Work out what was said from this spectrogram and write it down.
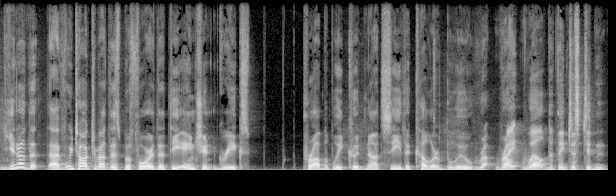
You know that have we talked about this before that the ancient Greeks probably could not see the color blue. R- right. Well, that they just didn't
